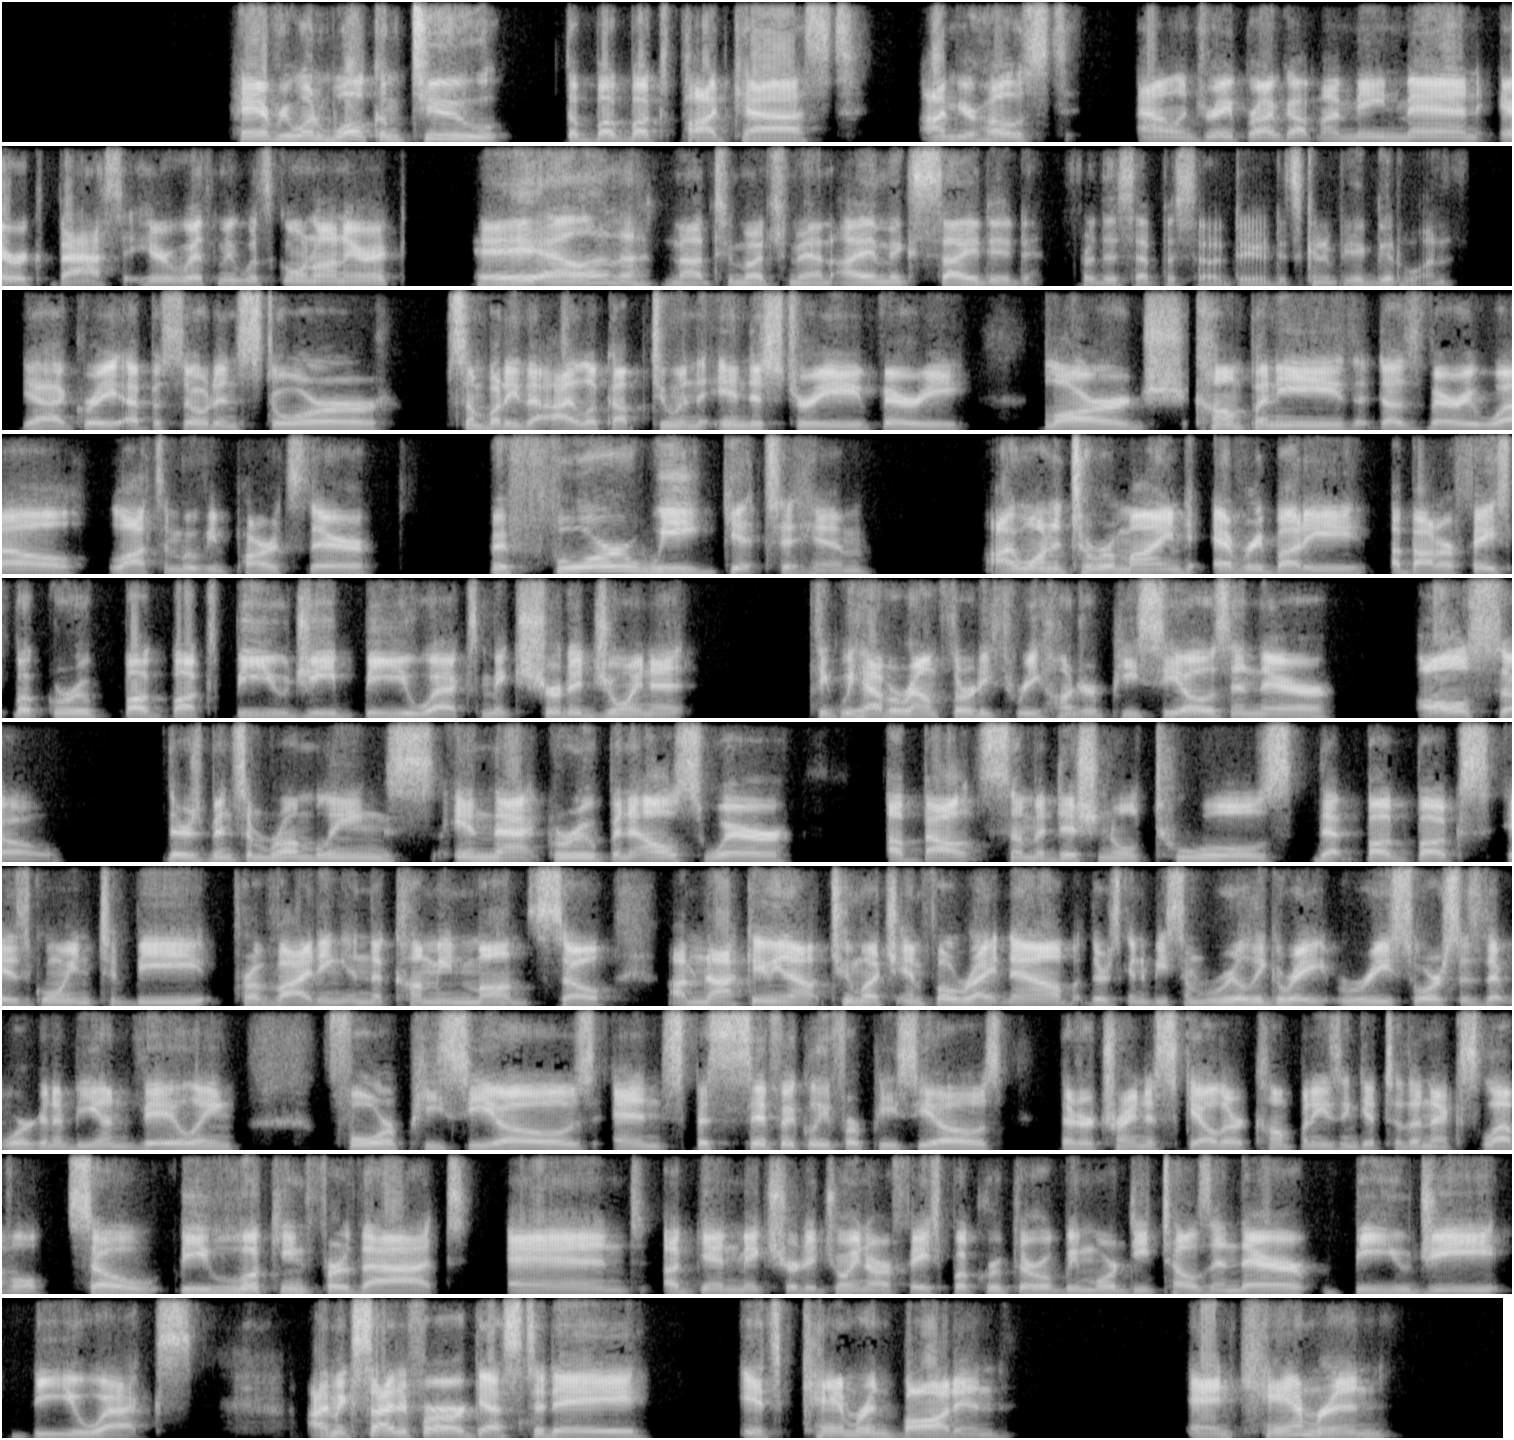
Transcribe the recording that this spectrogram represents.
Hey everyone, welcome to the Bug Bux podcast. I'm your host, Alan Draper. I've got my main man, Eric Bassett, here with me. What's going on, Eric? Hey, Alan. Not too much, man. I am excited for this episode, dude. It's going to be a good one. Yeah, great episode in store. Somebody that I look up to in the industry, very large company that does very well, lots of moving parts there. Before we get to him, I wanted to remind everybody about our Facebook group, Bug Bux, B U G B U X. Make sure to join it. I think we have around 3,300 PCOs in there. Also, there's been some rumblings in that group and elsewhere about some additional tools that Bug Bux is going to be providing in the coming months. So I'm not giving out too much info right now, but there's going to be some really great resources that we're going to be unveiling for PCOs and specifically for PCOs that are trying to scale their companies and get to the next level. So be looking for that and again, make sure to join our Facebook group. There will be more details in there. B U G B U X. I'm excited for our guest today. It's Cameron Bodden. And Cameron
